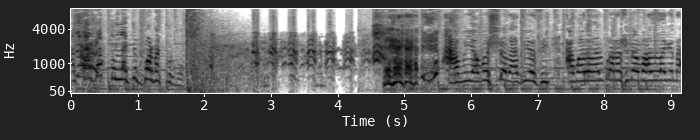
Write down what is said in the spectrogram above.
আর তারপর তোর লাইফটা বরবাদ করব। আমি অবশ্য রাজি আছি আমারও আর পড়াশোনা ভালো লাগে না।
